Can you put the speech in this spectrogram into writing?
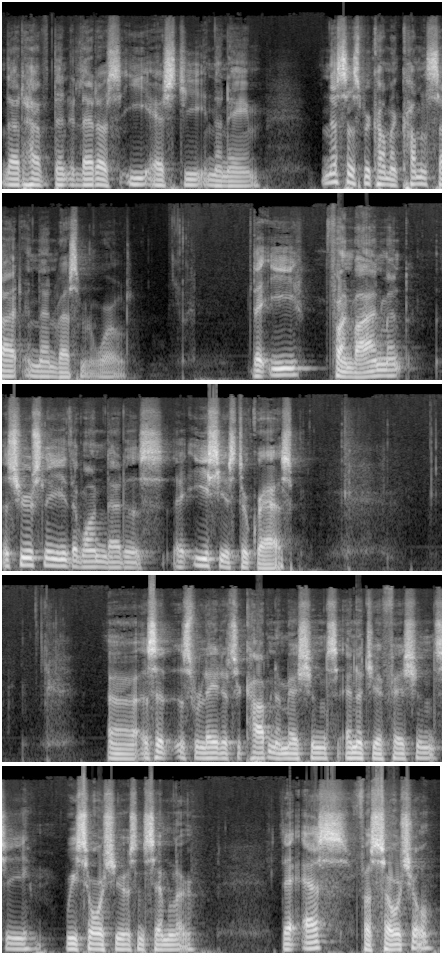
that have the letters ESG in the name. And this has become a common sight in the investment world. The E for environment is usually the one that is the easiest to grasp. Uh, as it is related to carbon emissions, energy efficiency, resource use, and similar. The S for social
